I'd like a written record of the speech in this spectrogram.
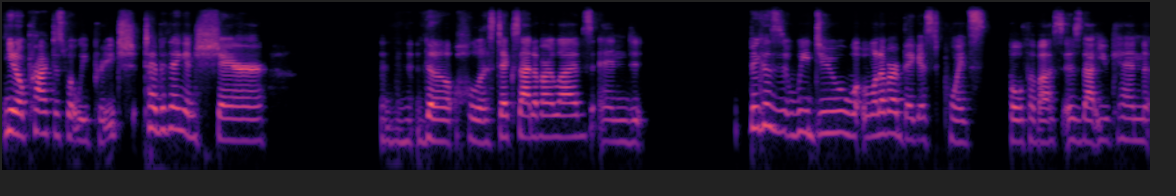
you know practice what we preach type of thing and share the holistic side of our lives. And because we do one of our biggest points both of us is that you can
